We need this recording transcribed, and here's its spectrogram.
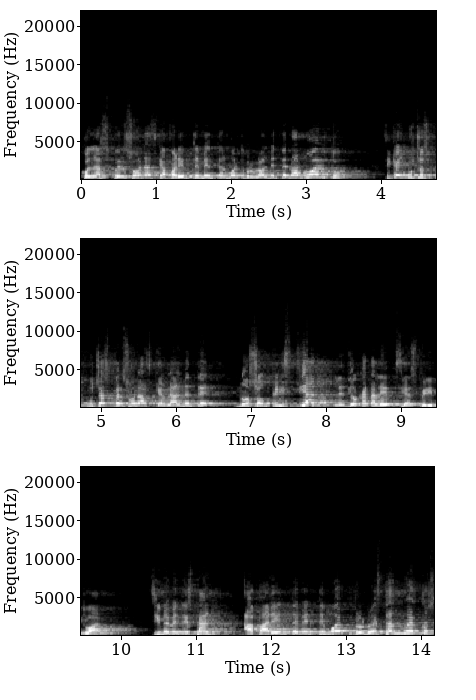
con las personas que aparentemente han muerto, pero realmente no han muerto. Así que hay muchos, muchas personas que realmente no son cristianas, les dio catalepsia espiritual. Simplemente están aparentemente muertos, pero no están muertos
